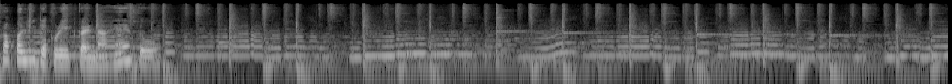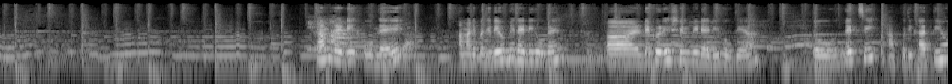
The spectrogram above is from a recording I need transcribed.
प्रॉपरली डेकोरेट करना है तो हम रेडी हो गए। हमारे पतिदेव भी रेडी हो गए और डेकोरेशन भी रेडी हो गया। तो लेट्स सी आपको दिखाती हूँ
